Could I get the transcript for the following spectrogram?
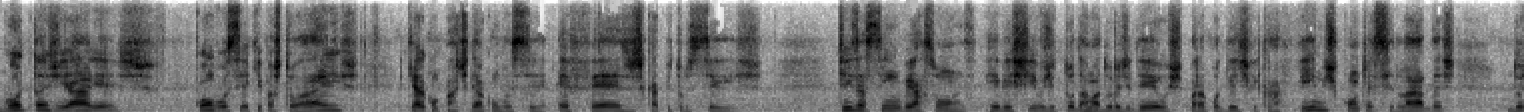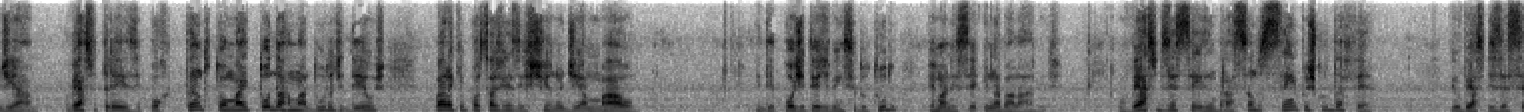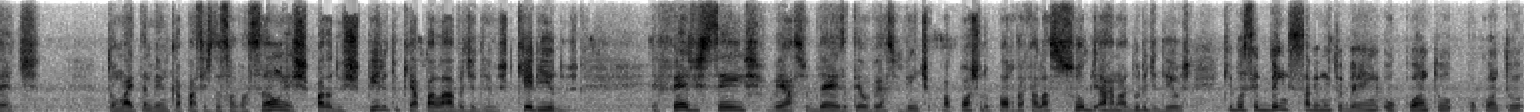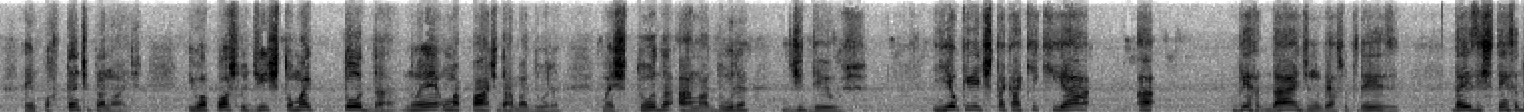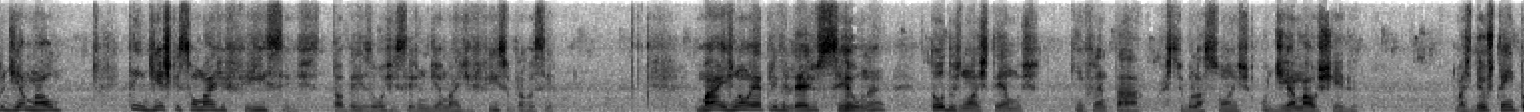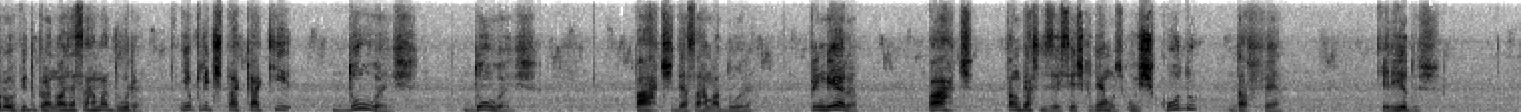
Gotas diárias com você aqui, Pastor Aires. Quero compartilhar com você Efésios capítulo 6. Diz assim o verso 11: Revestivos de toda a armadura de Deus para poder ficar firmes contra as ciladas do diabo. Verso 13: Portanto, tomai toda a armadura de Deus para que possais resistir no dia mau e depois de ter vencido tudo, permanecer inabaláveis. O verso 16: Embraçando sempre o escudo da fé e o verso 17. Tomai também o capacete da salvação e a espada do Espírito, que é a palavra de Deus. Queridos, Efésios 6, verso 10 até o verso 20, o apóstolo Paulo vai falar sobre a armadura de Deus, que você bem sabe muito bem o quanto, o quanto é importante para nós. E o apóstolo diz: tomai toda, não é uma parte da armadura, mas toda a armadura de Deus. E eu queria destacar aqui que há a verdade no verso 13 da existência do dia mau. Tem dias que são mais difíceis, talvez hoje seja um dia mais difícil para você. Mas não é privilégio seu, né? Todos nós temos que enfrentar as tribulações, o dia mau chega. Mas Deus tem provido para nós essa armadura. E eu queria destacar aqui duas, duas partes dessa armadura. Primeira parte Está no verso 16 que lemos, o escudo da fé. Queridos,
